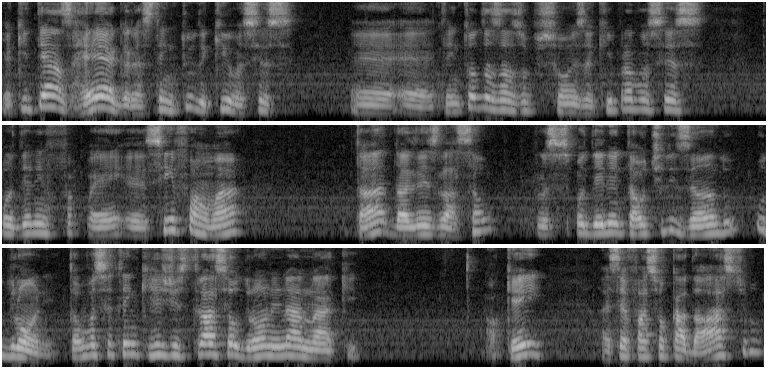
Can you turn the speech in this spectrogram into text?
e aqui tem as regras, tem tudo aqui, vocês, é, é, tem todas as opções aqui para vocês poderem é, é, se informar tá, da legislação para vocês poderem estar utilizando o drone. Então você tem que registrar seu drone na ANAC, ok? Aí você faz seu cadastro,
